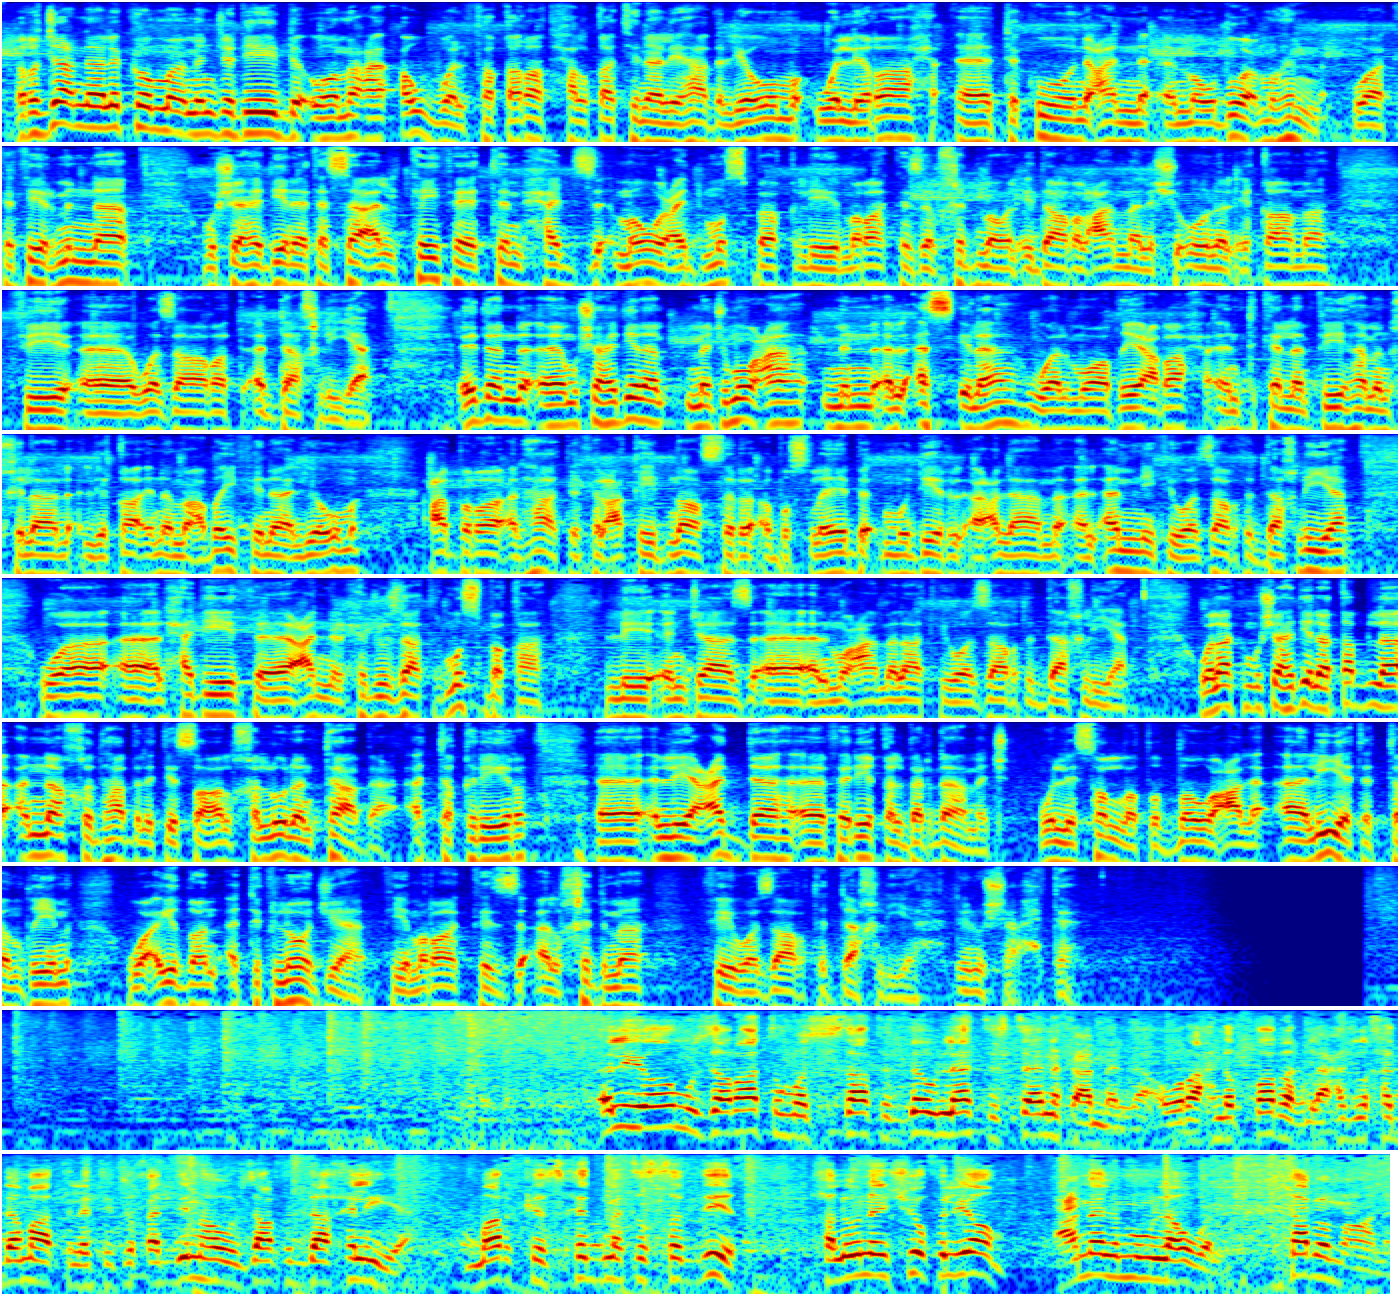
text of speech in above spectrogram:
رجعنا لكم من جديد ومع أول فقرات حلقتنا لهذا اليوم واللي راح آه، تكون عن موضوع مهم وكثير منا. مشاهدينا يتساءل كيف يتم حجز موعد مسبق لمراكز الخدمة والإدارة العامة لشؤون الإقامة؟ في آه، وزارة الداخلية. إذا آه، مشاهدينا مجموعة من الأسئلة والمواضيع راح نتكلم فيها من خلال لقائنا مع ضيفنا اليوم عبر الهاتف العقيد ناصر أبو صليب مدير الإعلام الأمني في وزارة الداخلية والحديث عن الحجوزات المسبقة لإنجاز المعاملات في وزارة الداخلية. ولكن مشاهدينا قبل أن نأخذ هذا الاتصال خلونا نتابع التقرير اللي عده فريق البرنامج واللي سلط الضوء على آلية التنظيم وأيضا التكنولوجيا في مراكز الخدمة في وزارة الداخلية لنشاهده اليوم وزارات ومؤسسات الدولة تستأنف عملها وراح نتطرق لأحد الخدمات التي تقدمها وزارة الداخلية مركز خدمة الصديق. خلونا نشوف اليوم عملهم الأول. تابعوا معنا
